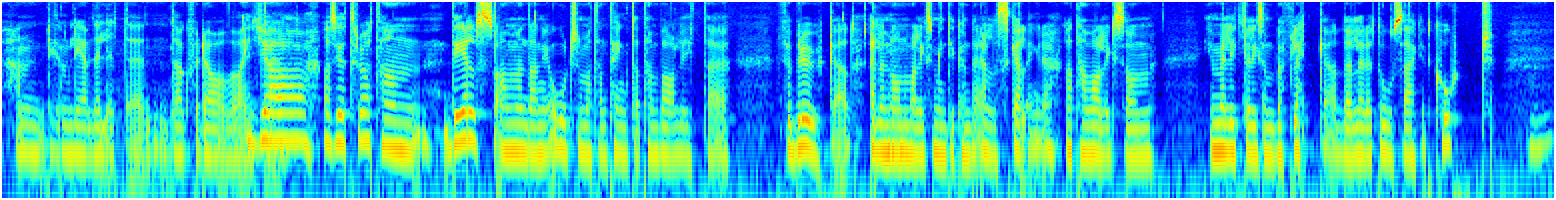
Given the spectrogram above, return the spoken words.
han liksom levde lite dag för dag och var inte... Ja, alltså jag tror att han, dels så använde han ju ord som att han tänkte att han var lite förbrukad. Eller någon mm. man liksom inte kunde älska längre. Att han var liksom ja, men lite liksom befläckad eller ett osäkert kort. Mm.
